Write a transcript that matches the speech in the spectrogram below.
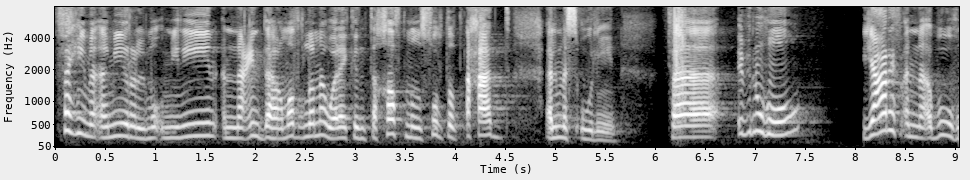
فهم أمير المؤمنين أن عندها مظلمة ولكن تخاف من سلطة أحد المسؤولين. فابنه يعرف أن أبوه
